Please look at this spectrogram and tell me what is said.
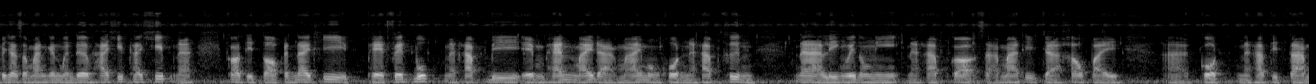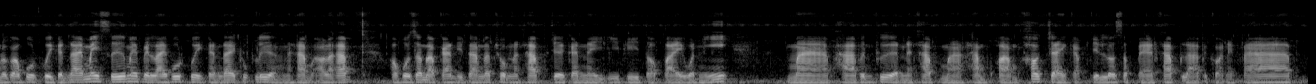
ประชาสัมพันธ์กันเหมือนเดิมท้ายคลิปท้ายคลิปนะก็ติดต่อกันได้ที่เพจ Facebook นะครับ BM แพนไม้ด่างไม้มงคลนะครับขึ้น หน้าลิงก์ไว้ตรงนี้นะครับ ก็สามารถที่จะเข้าไปกดนะครับ ติดตามแล้วก็พูดคุยกันได้ ไม่ซื้อไม่เป็นไรพูดคุยกันได้ทุกเรื่องนะครับ เอาละครับ ขอบคุณสำหรับการติดตามรับชมนะครับ เจอกันใน EP ต่อไปวันนี้มาพาเพื่อนๆนะครับ มาทำความเข้าใจกับ Yellow Spat ครับ ลาไปก่อนนะครับ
